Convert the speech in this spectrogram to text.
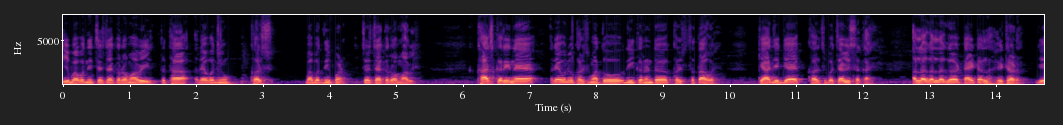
એ બાબતની ચર્ચા કરવામાં આવી તથા રેવન્યુ ખર્ચ બાબતની પણ ચર્ચા કરવામાં આવી. ખાસ કરીને રેવન્યુ ખર્ચમાં તો રિકરન્ટ ખર્ચ થતા હોય, કયા જગ્યાએ ખર્ચ બચાવી શકાય, અલગ અલગ ટાઇટલ હેઠળ જે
